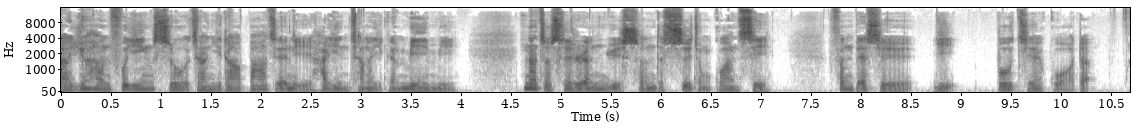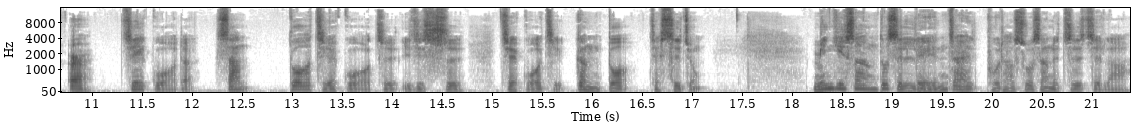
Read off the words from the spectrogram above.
在约翰福音十五章一到八节里，还隐藏了一个秘密，那就是人与神的四种关系，分别是：一、不结果的；二、结果的；三、多结果子；以及四、结果子更多。这四种名义上都是连在葡萄树上的枝子啦，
